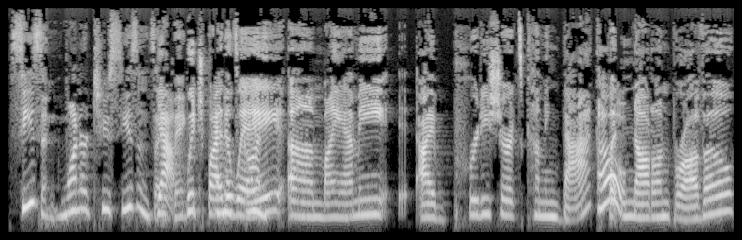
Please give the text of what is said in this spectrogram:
season, one or two seasons I Yeah, think. which by the way, um, Miami, I'm pretty sure it's coming back, Oh. but not on Bravo,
